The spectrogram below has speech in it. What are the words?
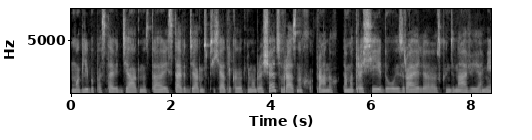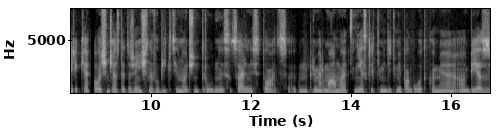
могли бы поставить диагноз, да, и ставят диагноз психиатры, когда к ним обращаются в разных странах, там от России до Израиля, Скандинавии, Америки, очень часто это женщины в объективно очень трудной социальной ситуации. Например, мамы с несколькими детьми-погодками, а, без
